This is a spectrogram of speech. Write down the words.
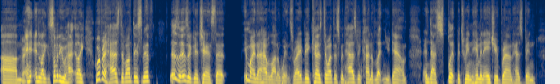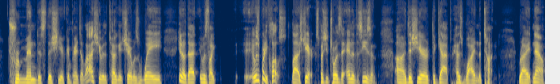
Um, Right. And, and like somebody who ha- like whoever has DeVonta Smith, there's, there's a good chance that it might not have a lot of wins, right? Because DeVonta Smith has been kind of letting you down, and that split between him and AJ Brown has been tremendous this year compared to last year, where the target share was way, you know, that it was like it was pretty close last year, especially towards the end of the season. Uh, this year, the gap has widened a ton. Right now,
